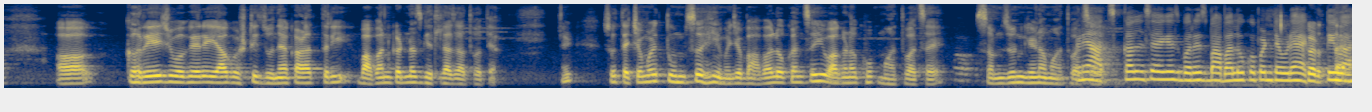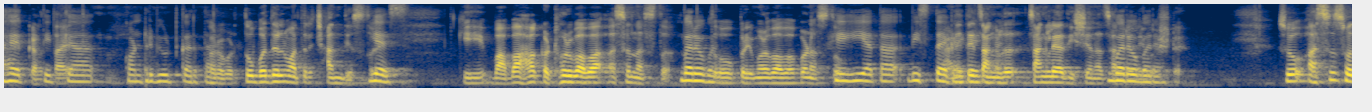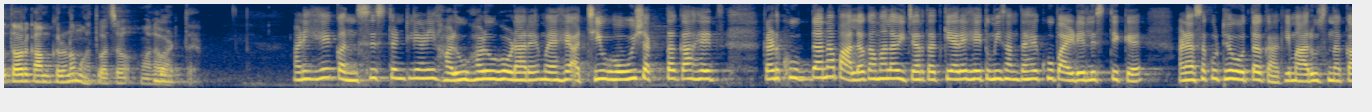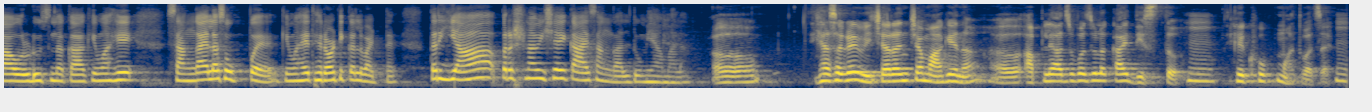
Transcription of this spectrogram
करेज वगैरे या गोष्टी जुन्या काळात तरी बाबांकडनंच घेतल्या जात होत्या. राईट सो त्याच्यामुळे तुमचंही म्हणजे बाबा लोकांचंही वागणं खूप महत्त्वाचं आहे. समजून घेणं आहे. आजकालचे बरेच बाबा लोक पण तेवढे ऍक्टिव्ह आहेत कॉन्ट्रीब्युट करतात. बरोबर. तो बदल मात्र छान दिसतो येस की बाबा हा कठोर बाबा असं नसतं. बरोबर. तो प्रेमळ बाबा पण असतो. हेही आता दिसतंय आणि ते चांगलं चांगल्या दिशेनं बरोबर. गोष्ट आहे. सो असं स्वतःवर काम करणं महत्त्वाचं मला. वाटतंय. आणि हे कन्सिस्टंटली आणि हळूहळू होणार आहे. म्हणजे हे अचीव होऊ शकतं का हेच? कारण खूपदा ना पालक आम्हाला विचारतात की अरे हे तुम्ही सांगता हे खूप आयडियलिस्टिक आहे. आणि असं कुठे होतं का? की मारूच नका ओरडूच नका किंवा हे सांगायला सोपं आहे किंवा हे थेरॉटिकल वाटतं आहे तर या प्रश्नाविषयी काय सांगाल तुम्ही आम्हाला? ह्या सगळ्या विचारांच्या मागे ना आपल्या आजूबाजूला काय दिसतं हे खूप महत्त्वाचं आहे.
